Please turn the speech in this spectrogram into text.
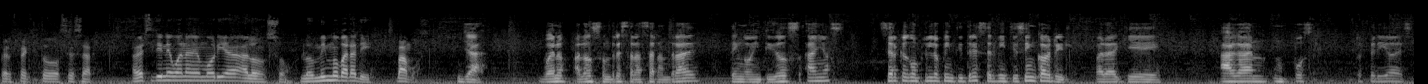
Perfecto, César. A ver si tiene buena memoria Alonso. Lo mismo para ti. Vamos. Ya. Bueno, Alonso Andrés Salazar Andrade. Tengo 22 años. Cerca de cumplir los 23 el 25 de abril. Para que hagan un post referido a eso.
